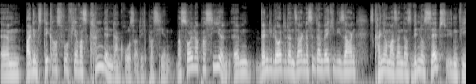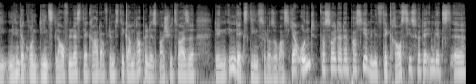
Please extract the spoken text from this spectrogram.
Ähm, bei dem Stickauswurf, ja, was kann denn da großartig passieren? Was soll da passieren? Ähm, wenn die Leute dann sagen, das sind dann welche, die sagen, es kann ja auch mal sein, dass Windows selbst irgendwie einen Hintergrunddienst laufen lässt, der gerade auf dem Stick am Rappeln ist, beispielsweise den Indexdienst oder sowas. Ja, und was soll da denn passieren? Wenn du den Stick rausziehst, hört der Index äh,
